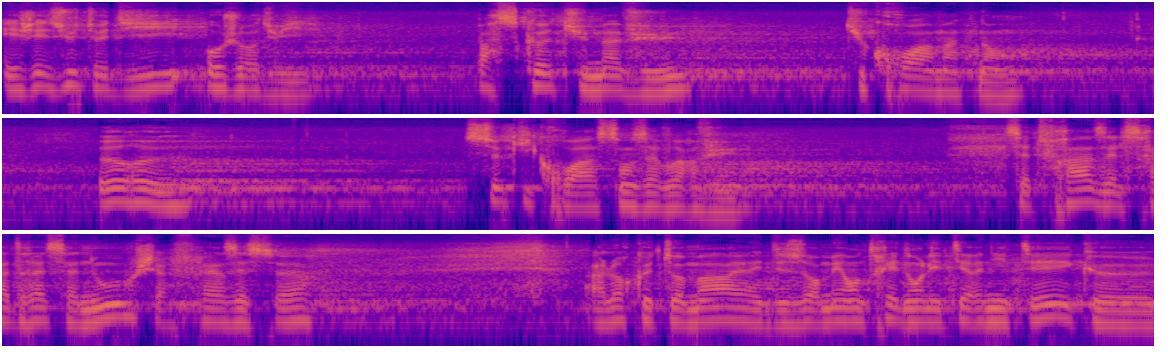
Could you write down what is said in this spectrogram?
Et Jésus te dit aujourd'hui, parce que tu m'as vu, tu crois maintenant. Heureux ceux qui croient sans avoir vu. Cette phrase, elle s'adresse à nous, chers frères et sœurs, alors que Thomas est désormais entré dans l'éternité et que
